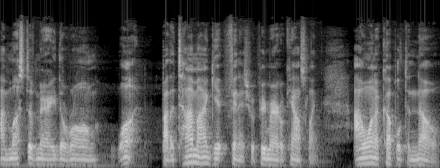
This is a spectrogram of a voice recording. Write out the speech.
I must have married the wrong one. By the time I get finished with premarital counseling, I want a couple to know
